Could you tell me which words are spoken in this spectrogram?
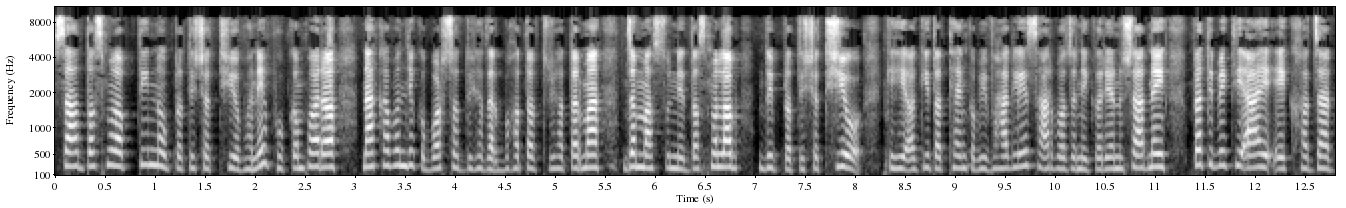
सात दशमलव तीन नौ प्रतिशत थियो भने भूकम्प र नाकाबन्दीको वर्ष दुई हजार बहत्तर त्रिहत्तरमा जम्मा शून्य दशमलव दुई प्रतिशत थियो। केही अघि तथ्याङ्क विभागले सार्वजनिक गरे अनुसार नै प्रति व्यक्ति आए एक हजार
